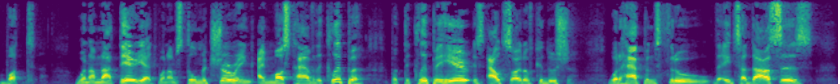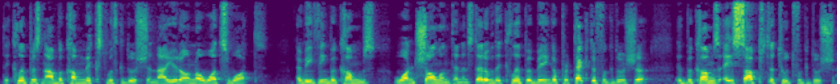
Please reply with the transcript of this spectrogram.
But when I'm not there yet, when I'm still maturing, I must have the klippa. But the klippa here is outside of kedusha. What happens through the eight sadas is the klippas now become mixed with kedusha. Now you don't know what's what. Everything becomes one cholent, and instead of the klippa being a protector for kedusha, it becomes a substitute for kedusha.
